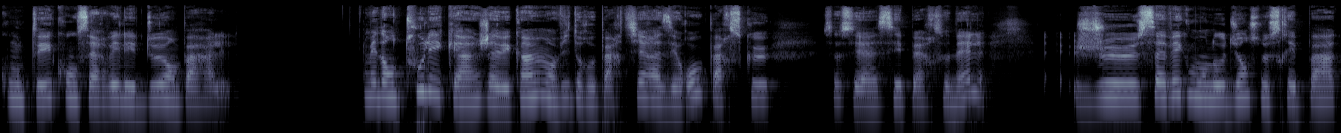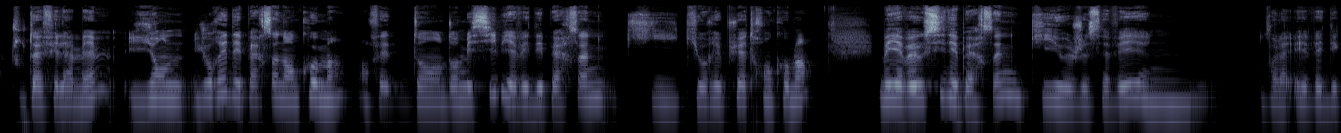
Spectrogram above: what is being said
comptais conserver les deux en parallèle. Mais dans tous les cas, j'avais quand même envie de repartir à zéro parce que ça c'est assez personnel. Je savais que mon audience ne serait pas tout à fait la même. Il y, aurait des personnes en commun. En fait, dans, mes cibles, il y avait des personnes qui, auraient pu être en commun. Mais il y avait aussi des personnes qui, euh, je savais, voilà, avaient des,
